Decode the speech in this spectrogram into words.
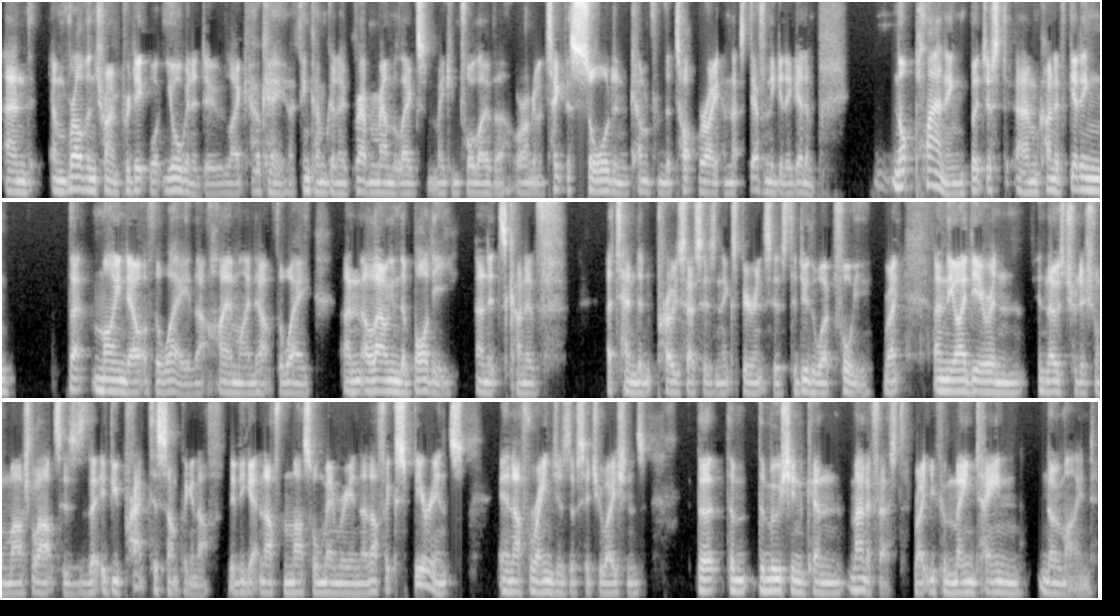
and and rather than try and predict what you're going to do like okay i think i'm going to grab him around the legs and make him fall over or i'm going to take the sword and come from the top right and that's definitely going to get him not planning but just um, kind of getting that mind out of the way that higher mind out of the way and allowing the body and its kind of attendant processes and experiences to do the work for you right and the idea in in those traditional martial arts is that if you practice something enough if you get enough muscle memory and enough experience enough ranges of situations that the, the Mushin can manifest, right? You can maintain no mind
